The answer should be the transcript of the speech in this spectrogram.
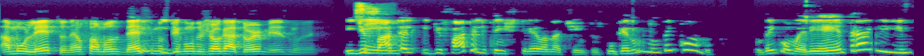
amuleto, né? O famoso 12 segundo jogador mesmo, né? E de, fato, ele, e de fato ele tem estrela na Champions, porque não, não tem como. Não tem como. Ele entra e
